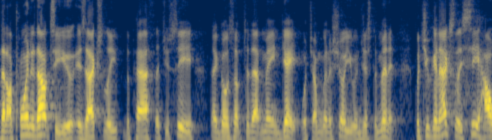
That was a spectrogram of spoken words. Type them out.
that I pointed out to you is actually the path that you see that goes up to that main gate, which I'm going to show you in just a minute. But you can actually see how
